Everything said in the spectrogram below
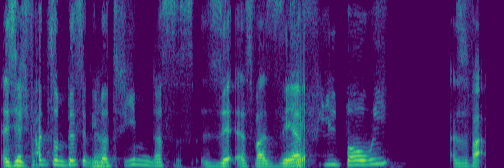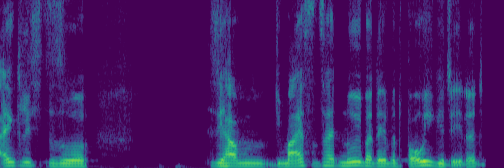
Ich, ich fand es so ein bisschen Ja. übertrieben, dass es sehr, es war sehr viel Bowie. Also es war eigentlich so, sie haben die meiste Zeit nur über David Bowie geredet,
